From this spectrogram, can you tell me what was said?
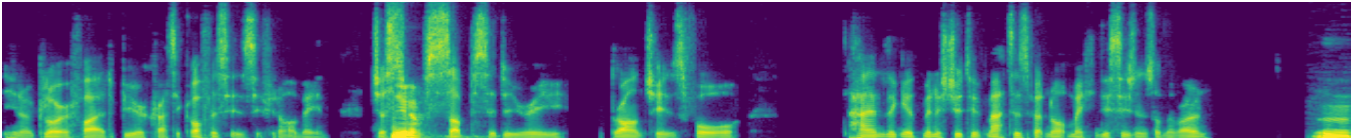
you know, glorified bureaucratic offices, if you know what I mean, just yeah. sort of subsidiary branches for handling administrative matters, but not making decisions on their own. Mm.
